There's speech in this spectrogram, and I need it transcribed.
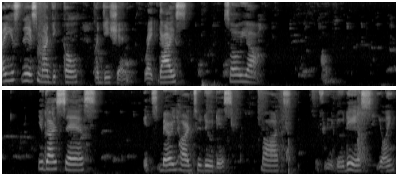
I use this magical magician, right, guys? So yeah. Um, you guys says it's very hard to do this, but if you do this, yoink,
